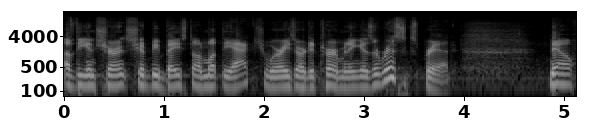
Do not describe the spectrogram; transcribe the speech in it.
of the insurance should be based on what the actuaries are determining as a risk spread. Now,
